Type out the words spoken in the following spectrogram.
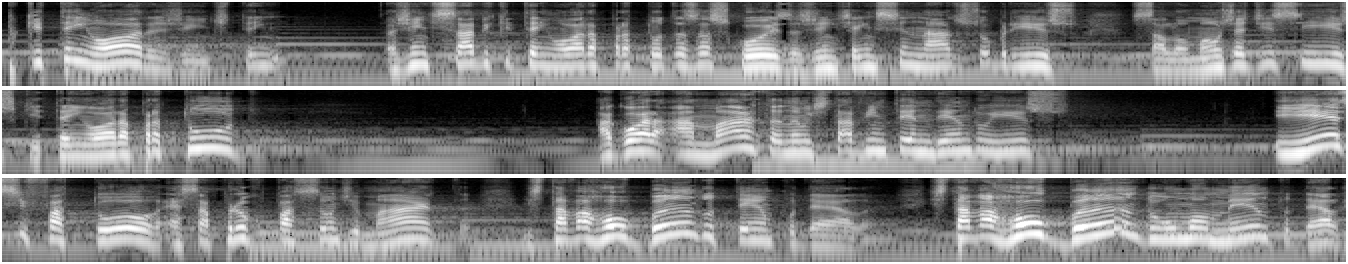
Porque tem hora, gente, tem, a gente sabe que tem hora para todas as coisas. A gente é ensinado sobre isso. Salomão já disse isso, que tem hora para tudo. Agora, a Marta não estava entendendo isso. E esse fator, essa preocupação de Marta, estava roubando o tempo dela, estava roubando o momento dela.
